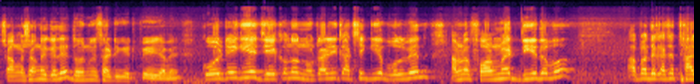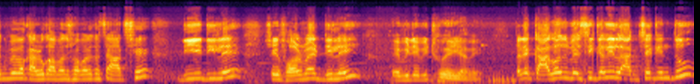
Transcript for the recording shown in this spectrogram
সঙ্গে সঙ্গে গেলে ধর্মীয় সার্টিফিকেট পেয়ে যাবেন। কোর্টে গিয়ে যে কোনো নোটারির কাছে গিয়ে বলবেন, আমরা ফর্ম্যাট দিয়ে দেবো। আপনাদের কাছে থাকবে বা কারও আমাদের সবার কাছে আছে, দিয়ে দিলে, সেই ফর্ম্যাট দিলেই এভিডেভিট হয়ে যাবে। তাহলে কাগজ বেসিক্যালি লাগছে কিন্তু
